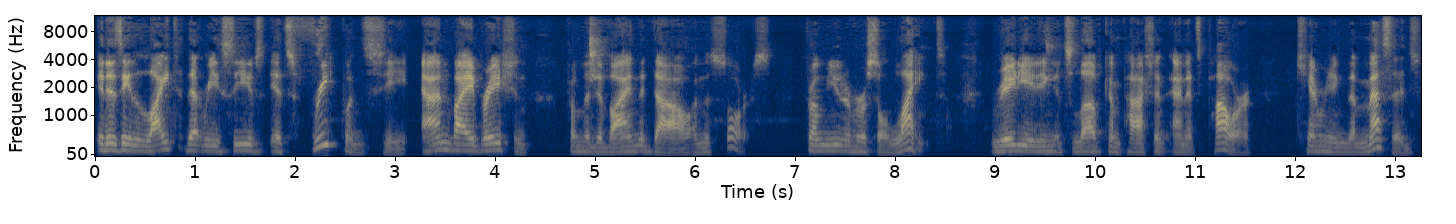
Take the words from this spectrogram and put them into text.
It is a light that receives its frequency and vibration from the divine, the Tao, and the source, from universal light, radiating its love, compassion, and its power, carrying the message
